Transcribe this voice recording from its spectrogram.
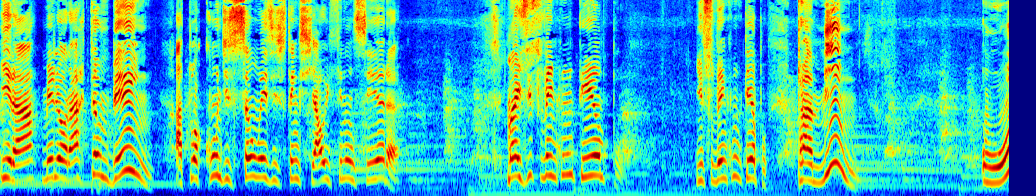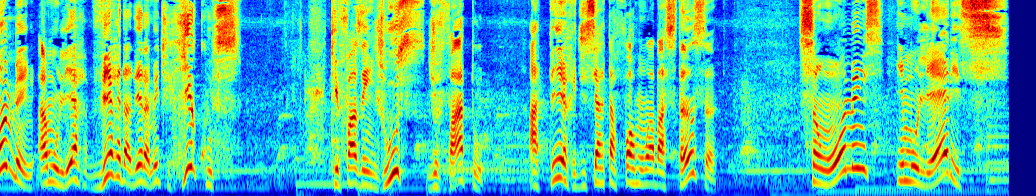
irá melhorar também a tua condição existencial e financeira. Mas isso vem com o tempo. Isso vem com o tempo. Para mim, o homem, a mulher verdadeiramente ricos, que fazem jus, de fato, a ter, de certa forma, uma abastança, são homens e mulheres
